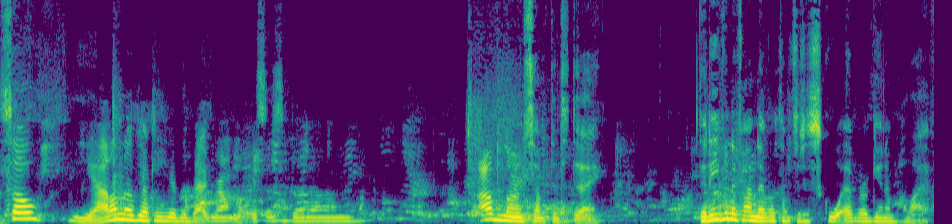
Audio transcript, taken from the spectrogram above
So, yeah, I don't know if y'all can hear the background noises, but um I've learned something today. That even if I never come to this school ever again in my life,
